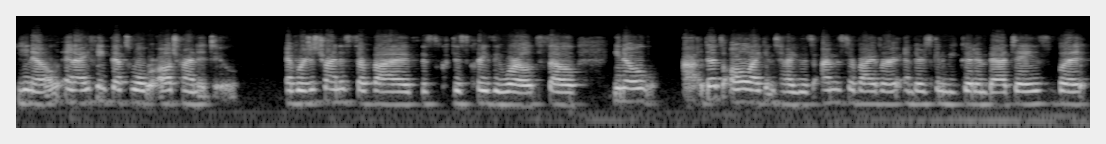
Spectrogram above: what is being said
you know, and I think that's what we're all trying to do. And we're just trying to survive this this crazy world. So, you know, that's all I can tell you is I'm a survivor and there's going to be good and bad days, but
